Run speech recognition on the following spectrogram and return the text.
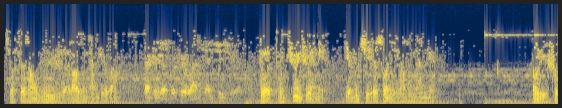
就非常无语的那种感觉吧。但是也不是完全拒绝。对，不拒绝你，也不接受你那种感觉。冯宇说：“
